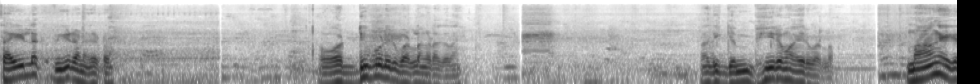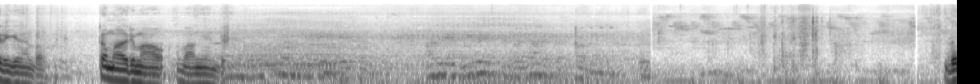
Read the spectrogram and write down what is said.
സൈഡിലൊക്കെ വീടാണ് കേട്ടോ. അടിപൊളി ഒരു വെള്ളം കിടക്കുന്നത് അതിഗംഭീരമായൊരു വെള്ളം. മാങ്ങയൊക്കെ നിൽക്കുന്നുണ്ടോ ഇഷ്ടമാതിരി മാ മാങ്ങയുണ്ട്. ഇതാ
